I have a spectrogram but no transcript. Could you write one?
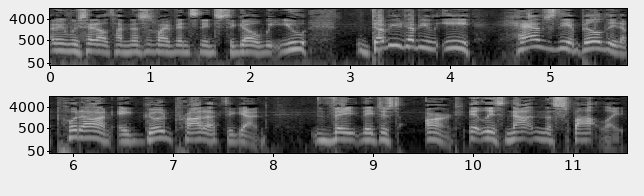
I mean, we say it all the time. This is why Vince needs to go. We, you, WWE has the ability to put on a good product again. They they just aren't. At least not in the spotlight.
